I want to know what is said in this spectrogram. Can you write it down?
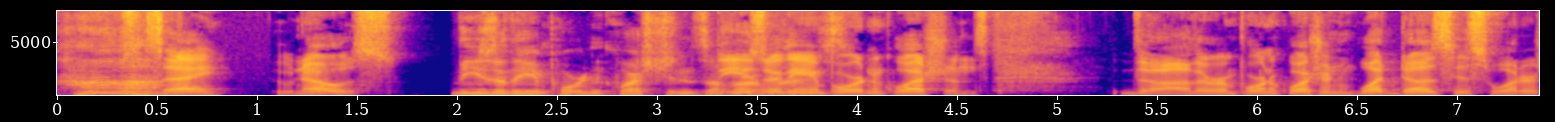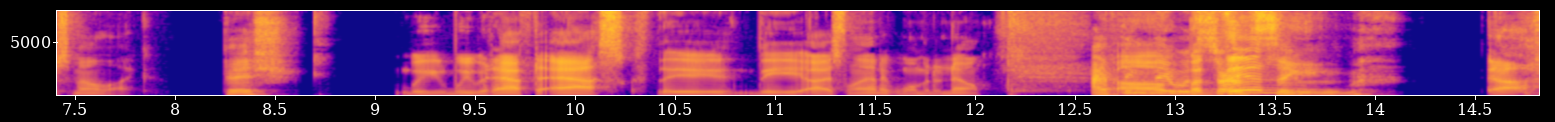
Huh. to say? Who knows? These are the important questions of These are the important questions. The other important question: What does his sweater smell like? fish. We we would have to ask the the Icelandic woman to know. I think they Um, would but start then- singing. Ugh,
